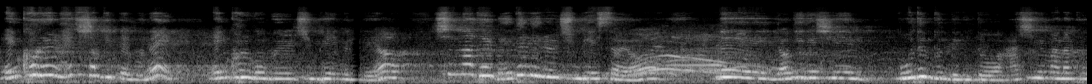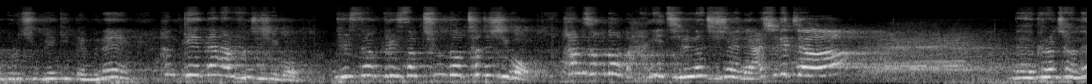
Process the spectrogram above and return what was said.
앵콜을 해주셨기 때문에 앵콜곡을 준비했는데요. 신나게 메들리를 준비했어요. 네, 여기 계신 모든 분들이 또 아실 만한 곡으로 준비했기 때문에 함께 따라 부르시고 들썩들썩 춤도 춰주시고 함성도 많이 질러주셔야 돼요. 아시겠죠? 네, 그럼 저는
